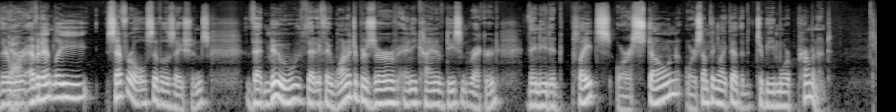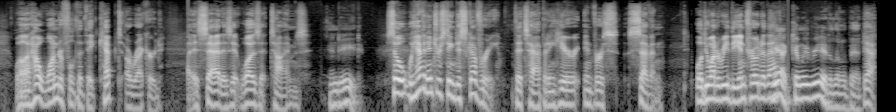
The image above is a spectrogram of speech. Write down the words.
There yeah. were evidently several civilizations that knew that if they wanted to preserve any kind of decent record, they needed plates or a stone or something like that to be more permanent. Well, and how wonderful that they kept a record, uh, as sad as it was at times. Indeed. So we have an interesting discovery that's happening here in verse 7. Well, do you want to read the intro to that? Yeah, can we read it a little bit? Yeah.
